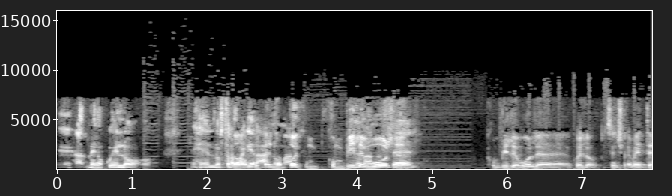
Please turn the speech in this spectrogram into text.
eh, almeno no. quello eh, lo strapagheranno. No, ma poi con, con Bill e Wall, con Bill e Wall eh, quello sinceramente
